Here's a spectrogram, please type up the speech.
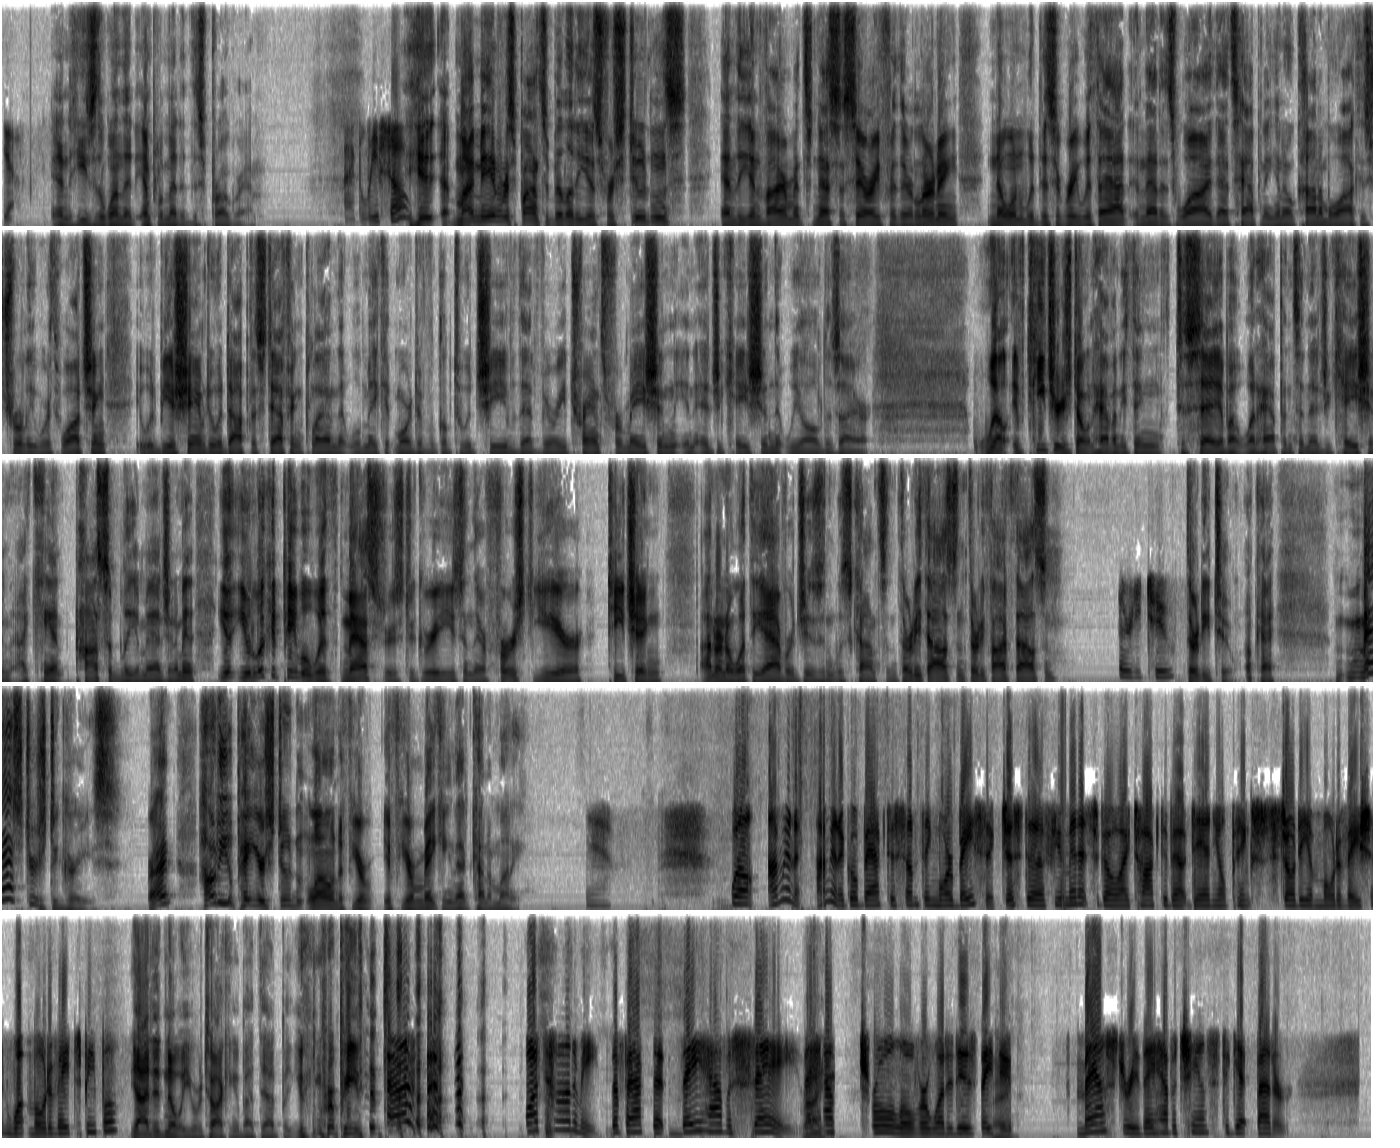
Yeah. And he's the one that implemented this program. I believe so. His, uh, my main responsibility is for students and the environments necessary for their learning. No one would disagree with that, and that is why that's happening in Oconomowoc is truly worth watching. It would be a shame to adopt a staffing plan that will make it more difficult to achieve that very transformation in education that we all desire. Well, if teachers don't have anything to say about what happens in education, I can't possibly imagine. I mean, you, you look at people with master's degrees in their first year teaching, I don't know what the average is in Wisconsin 30,000, 35,000? 32. 32, okay. Master's degrees, right? How do you pay your student loan if you're, if you're making that kind of money? Yeah. Well, I'm going to I'm going to go back to something more basic. Just a few minutes ago, I talked about Daniel Pink's study of motivation. What motivates people? Yeah, I didn't know what you were talking about that, but you can repeat it. Autonomy, the fact that they have a say, they have control over what it is they right. do. Mastery, they have a chance to get better.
